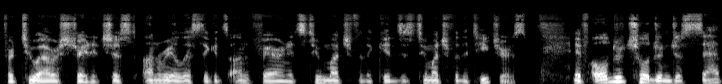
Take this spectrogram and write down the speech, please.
for two hours straight. It's just unrealistic. It's unfair and it's too much for the kids. It's too much for the teachers. If older children just sat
